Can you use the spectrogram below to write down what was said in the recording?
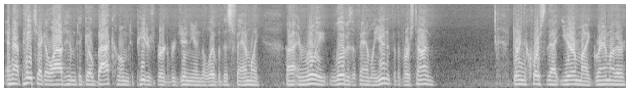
And that paycheck allowed him to go back home to Petersburg, Virginia, and to live with his family uh, and really live as a family unit for the first time. During the course of that year, my grandmother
